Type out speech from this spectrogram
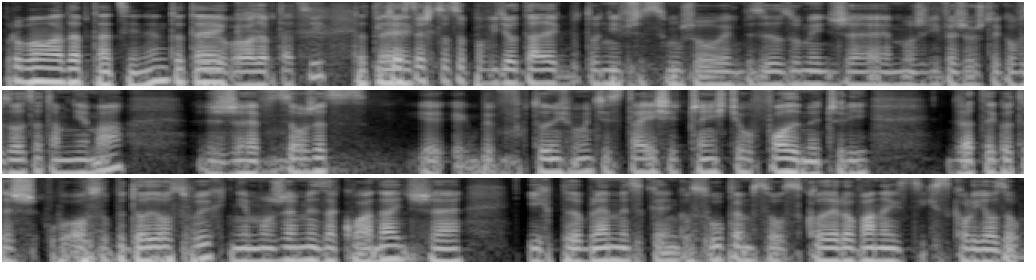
Próbą adaptacji, nie? To tak Próbą adaptacji. To I to jest też to, co powiedział Darek, bo to nie wszyscy muszą jakby zrozumieć, że możliwe, że już tego wzorca tam nie ma, że wzorzec jakby w którymś momencie staje się częścią formy, czyli dlatego też u osób dorosłych nie możemy zakładać, że ich problemy z kręgosłupem są skorelowane z ich skoliozą.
